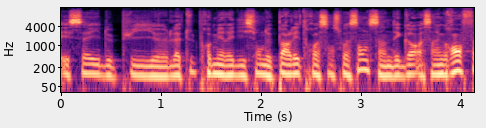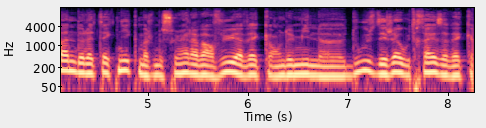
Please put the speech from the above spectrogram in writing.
essaye depuis la toute première édition de parler 360. C'est un, des un grand fan de la technique. Moi, je me souviens l'avoir vu avec en 2012 déjà ou 13 avec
